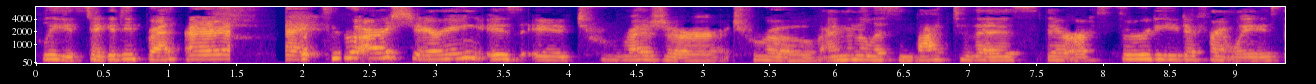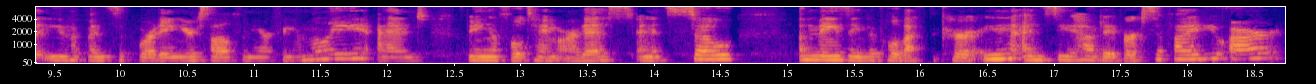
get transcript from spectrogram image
please take a deep breath. All right. What you are sharing is a treasure trove. I'm going to listen back to this. There are 30 different ways that you have been supporting yourself and your family and being a full time artist. And it's so amazing to pull back the curtain and see how diversified you are.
